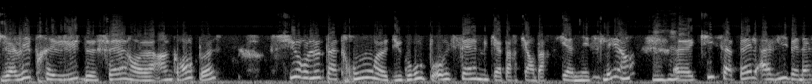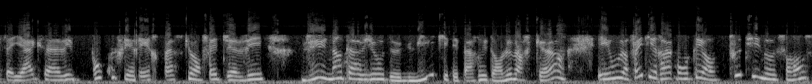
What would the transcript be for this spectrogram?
j'avais prévu de faire euh, un grand poste sur le patron euh, du groupe OSM qui appartient en partie à Nestlé, hein, mhm. euh, qui s'appelle Avi Benassayag. Ça avait beaucoup fait rire parce qu'en fait j'avais vu une interview de lui qui était parue dans Le Marqueur et où en fait il racontait en toute innocence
